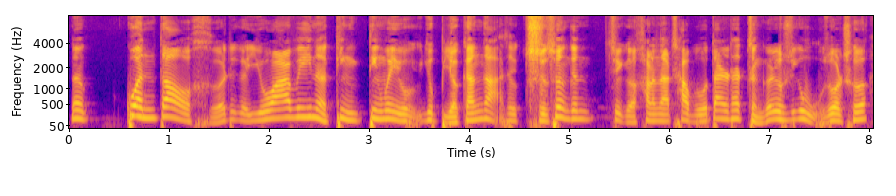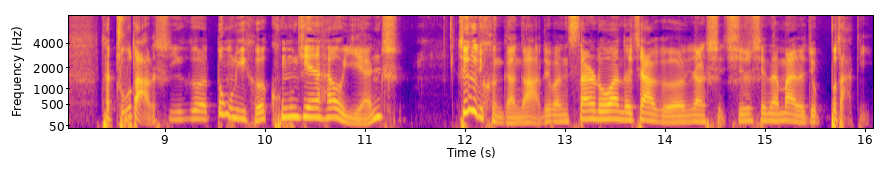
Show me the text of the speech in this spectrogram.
那冠道和这个 URV 呢定定位又又比较尴尬，就尺寸跟这个汉兰达差不多，但是它整个又是一个五座车，它主打的是一个动力和空间还有颜值，这个就很尴尬，对吧？你三十多万的价格让其实现在卖的就不咋地，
